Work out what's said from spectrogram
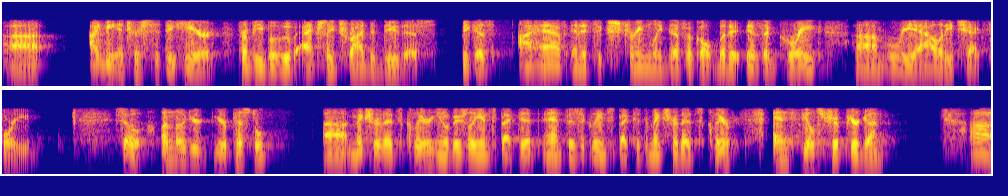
uh, I'd be interested to hear from people who've actually tried to do this because I have, and it's extremely difficult, but it is a great um, reality check for you. So unload your your pistol. Uh, make sure that's clear, you know, visually inspect it and physically inspect it to make sure that it's clear, and field strip your gun. Uh,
